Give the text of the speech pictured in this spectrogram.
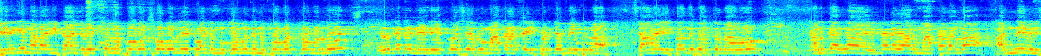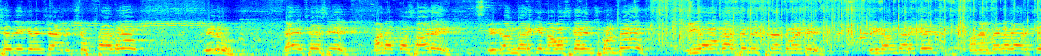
తిరిగి మనం ఇట్లాంటి వ్యక్తులను పోగొట్టుకోకూడదు ఇటువంటి ముఖ్యమంత్రిని పోగొట్టుకోకూడదు. ఎందుకంటే నేను ఎక్కువసేపు మాట్లాడితే ఇప్పటికే మేము చాలా ఇబ్బంది పెడుతున్నాము. కనుకంగా ఎమ్మెల్యే గారు మాట్లాడాలా? అన్ని విశదీకరించి ఆయన చెప్తాడు. మీరు దయచేసి మరొకసారి మీకు అందరికీ నమస్కరించుకుంటూ ఈ అవకాశం ఇచ్చినటువంటి మీకు అందరికీ మన ఎమ్మెల్యే గారికి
